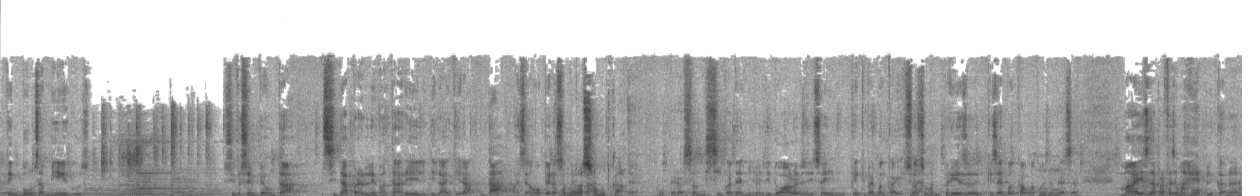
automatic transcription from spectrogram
tem bons amigos. Se você me perguntar Se dá para levantar ele de lá e tirar? Dá, mas é uma operação, Uma muito operação cara. muito cara. É, uma operação de 5 a 10 milhões de dólares, isso aí, quem que vai bancar isso? É. Só se uma empresa quiser bancar uma coisa Uhum. dessa. né? Mas dá para fazer uma réplica, né?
